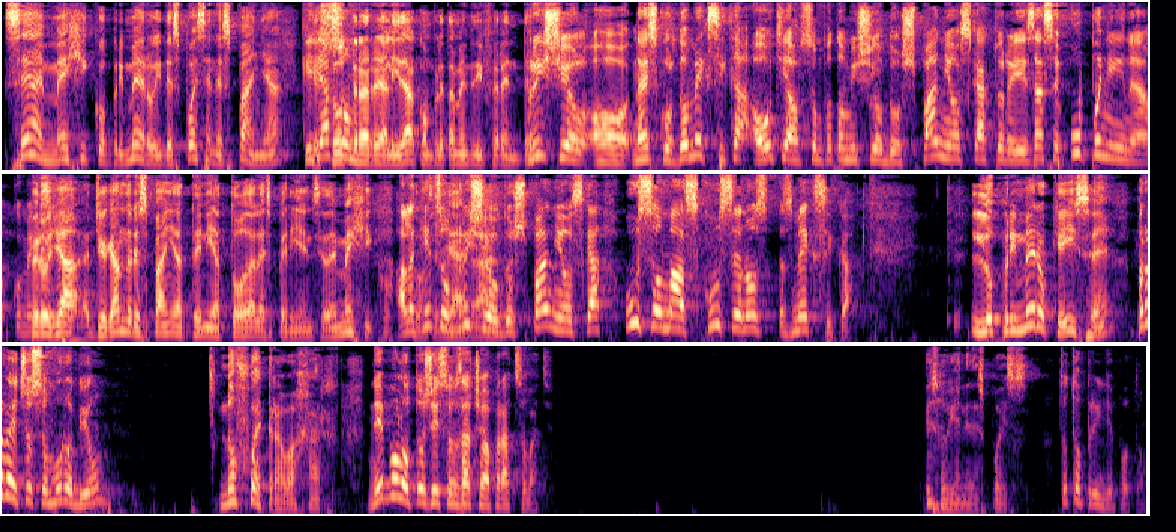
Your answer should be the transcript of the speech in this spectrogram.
sea en México primero y después en España, Que que ya es otra realidad completamente diferente, Prišiel o, najskôr do Mexika a odtiaľ som potom išiel do Španielska, ktoré je zase úplne iné ako Mexiko. pero ya llegando a España tenía toda la experiencia de México. Ale keď Entonces som ya prišiel era- do Španielska, už som mal skúsenosť z Mexika. Lo primero que hice Prvé, čo som urobil, no fue trabajar, nebolo to, že som začal pracovať. eso viene después. Toto príde potom.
